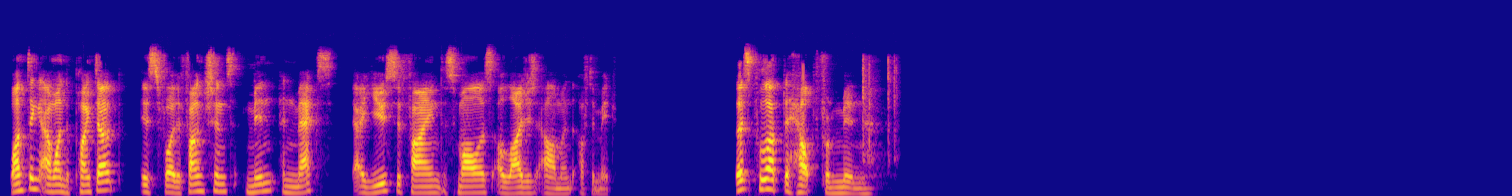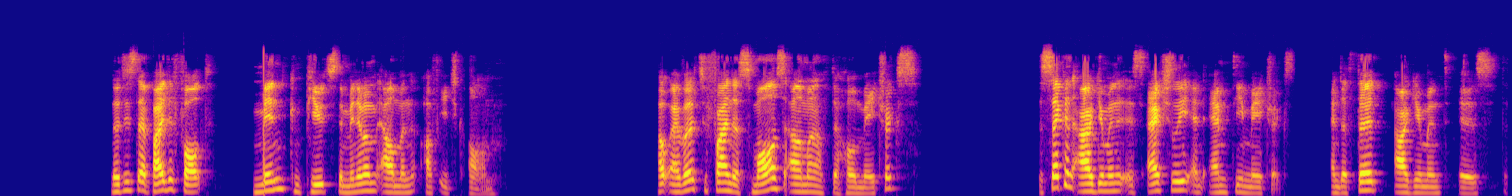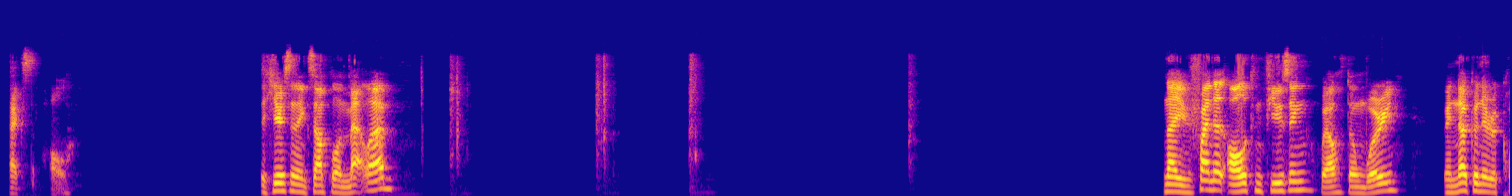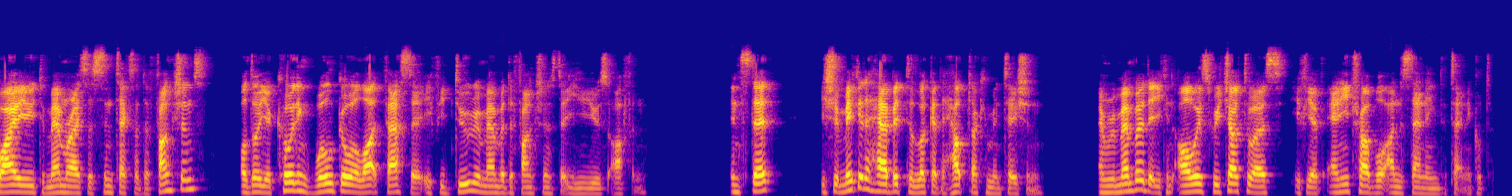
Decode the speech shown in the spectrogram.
One thing I want to point out is for the functions min and max that are used to find the smallest or largest element of the matrix. Let's pull up the help for min. Notice that by default, min computes the minimum element of each column. However, to find the smallest element of the whole matrix, the second argument is actually an empty matrix, and the third argument is the text all. So here's an example in MATLAB. Now, if you find that all confusing, well, don't worry. We're not going to require you to memorize the syntax of the functions, although your coding will go a lot faster if you do remember the functions that you use often. Instead, you should make it a habit to look at the help documentation. And remember that you can always reach out to us if you have any trouble understanding the technical terms.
